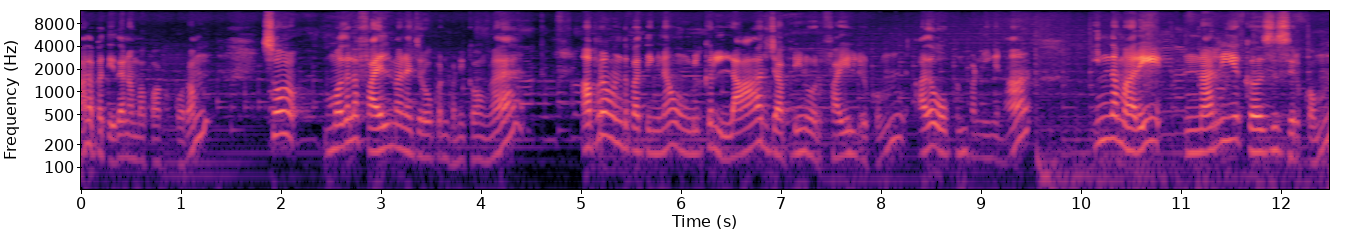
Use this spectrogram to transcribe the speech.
அதை பற்றி தான் நம்ம பார்க்க போகிறோம் ஸோ முதல்ல ஃபைல் மேனேஜர் ஓப்பன் பண்ணிக்கோங்க. அப்புறம் வந்து பார்த்தீங்கன்னா உங்களுக்கு லார்ஜ் அப்படின்னு ஒரு ஃபைல் இருக்கும். அதை ஓப்பன் பண்ணிங்கன்னா இந்த மாதிரி நிறைய கர்சஸ் இருக்கும்.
